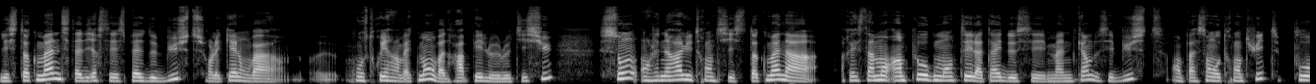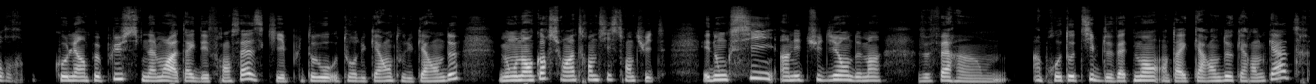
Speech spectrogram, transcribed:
les stockman, c'est-à-dire ces espèces de bustes sur lesquels on va euh, construire un vêtement, on va draper le tissu, sont en général U36. Stockman a récemment un peu augmenté la taille de ses mannequins, de ses bustes, en passant au 38 pour coller un peu plus finalement à la taille des françaises, qui est plutôt autour du 40 ou du 42, mais on est encore sur un 36-38. Et donc si un étudiant demain veut faire un, prototype de vêtement en taille 42-44,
